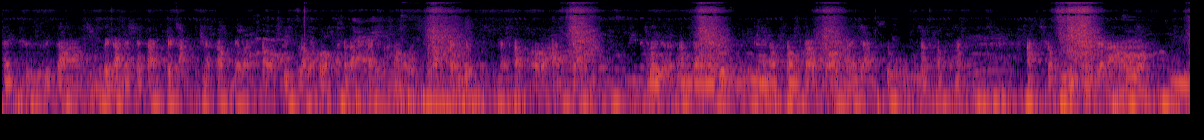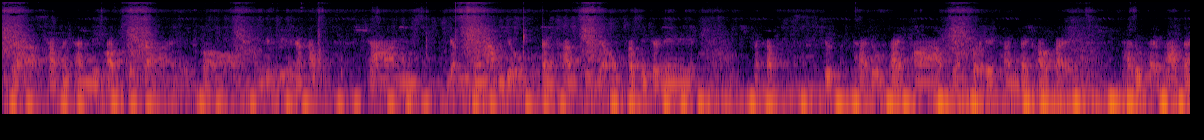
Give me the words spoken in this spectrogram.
ให้ถือตามเวลาราชการเป็นหลักนะครับ ในวันเสาร์อาทิตย์เราก็สลับกันเข้าสลับกันหยุดนะครับก็อาจจะช่วยเหลือท่านได้ไม่เต็มที่นะครับต้องกราบขออภัยอย่างสูงนะครับนะอะช่วงนี้เป็นเวลาที่จะทำให้ท่านมีความสุขได้ก็ยินดีนะครับ ช้างยังมีให้นั่งอยู่ด้านข้างที่เหนือองค์พระพิฆเนศนะครับ จุดถ่ายรูปถ่ายภาพยังเปิดให้ท่านได้เข้าไปถ่ายรูปถ่ายภาพได้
